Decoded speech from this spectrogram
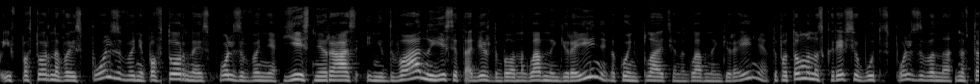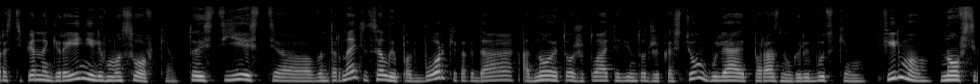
и повторного использования, повторное использование есть не раз и не два, но если эта одежда была на главной героине, какое-нибудь платье на главной героине, то потом она, скорее всего, будет использована на второстепенной героине или в массовке. То есть есть э, в интернете целые подборки, когда одно и то же платье, один и тот же костюм гуляет по разным голливудским фильмам, но всегда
